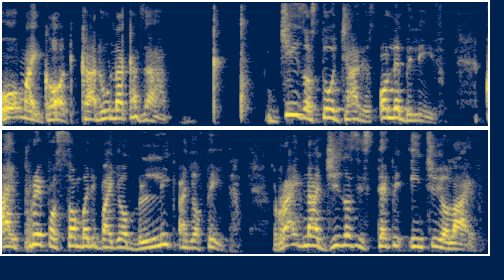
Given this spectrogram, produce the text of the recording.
Oh my God, Karuna Kaza. Jesus told Jairus, only believe. I pray for somebody by your belief and your faith. Right now, Jesus is stepping into your life.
